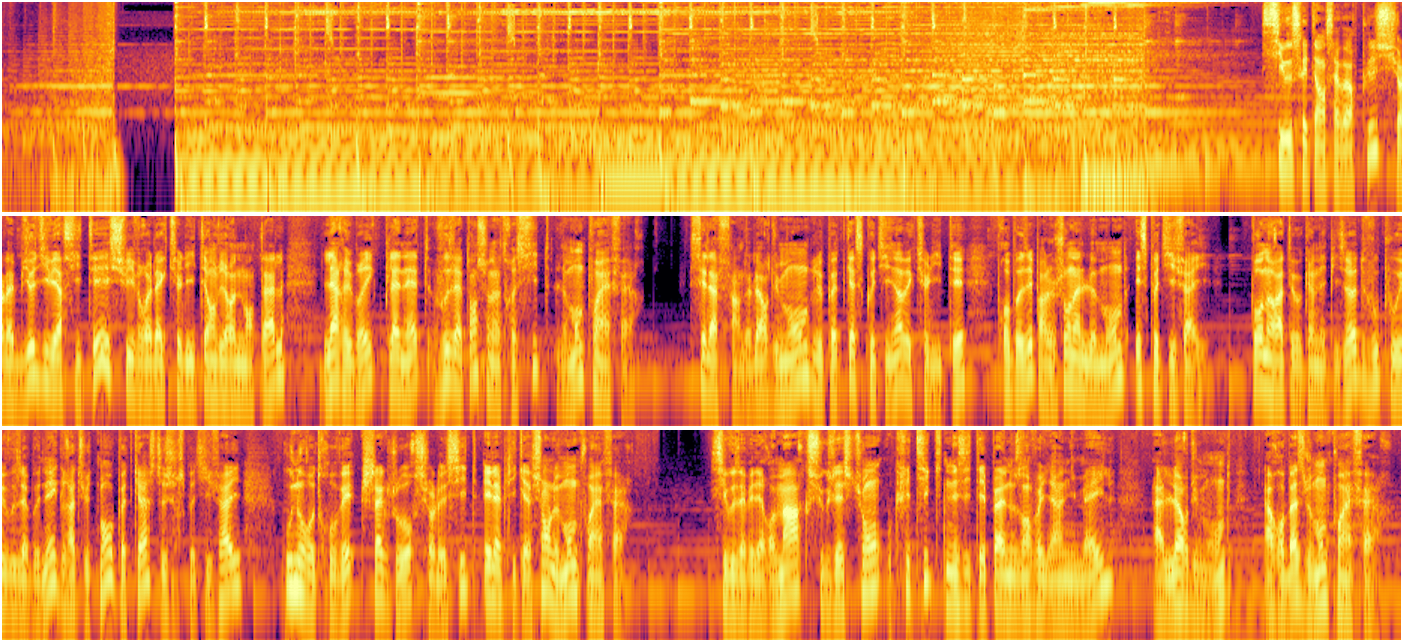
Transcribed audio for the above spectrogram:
Si vous souhaitez en savoir plus sur la biodiversité et suivre l'actualité environnementale, la rubrique Planète vous attend sur notre site lemonde.fr. C'est la fin de l'heure du monde, le podcast quotidien d'actualité proposé par le journal Le Monde et Spotify. Pour ne rater aucun épisode, vous pouvez vous abonner gratuitement au podcast sur Spotify ou nous retrouver chaque jour sur le site et l'application lemonde.fr. Si vous avez des remarques, suggestions ou critiques, n'hésitez pas à nous envoyer un email à l'heure du monde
